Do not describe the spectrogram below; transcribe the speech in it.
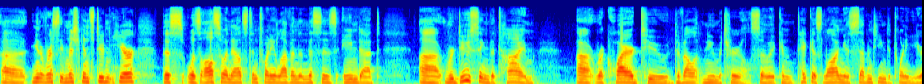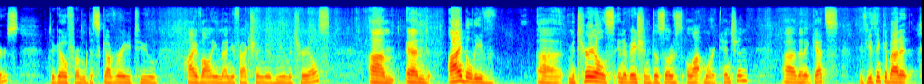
a, University of Michigan student here. This was also announced in 2011, and this is aimed at uh, reducing the time uh, required to develop new materials. So it can take as long as 17 to 20 years to go from discovery to high volume manufacturing of new materials. Um, and I believe uh, materials innovation deserves a lot more attention uh, than it gets. If you think about it,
